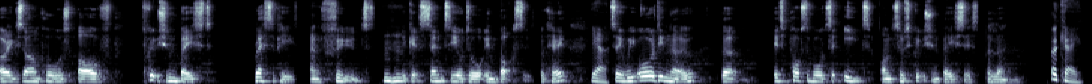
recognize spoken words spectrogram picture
are examples of subscription based recipes and foods mm-hmm. that get sent to your door in boxes. Okay, Yeah. so we already know that it's possible to eat on subscription basis alone. Okay.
